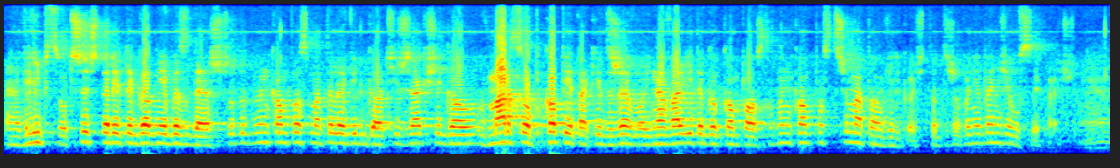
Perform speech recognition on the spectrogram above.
e, w lipcu, 3-4 tygodnie bez deszczu, to ten kompost ma tyle wilgoci, że jak się go w marcu obkopie takie drzewo i nawali tego kompostu, ten kompost trzyma tą wilgoć, to drzewo nie będzie usychać. Nie?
